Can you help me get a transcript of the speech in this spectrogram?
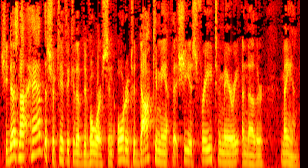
She does not have the certificate of divorce in order to document that she is free to marry another man.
